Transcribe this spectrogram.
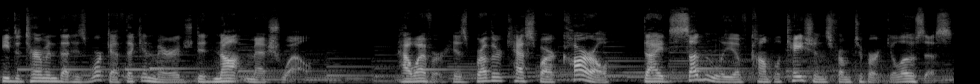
he determined that his work ethic and marriage did not mesh well. However, his brother Caspar Karl died suddenly of complications from tuberculosis.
